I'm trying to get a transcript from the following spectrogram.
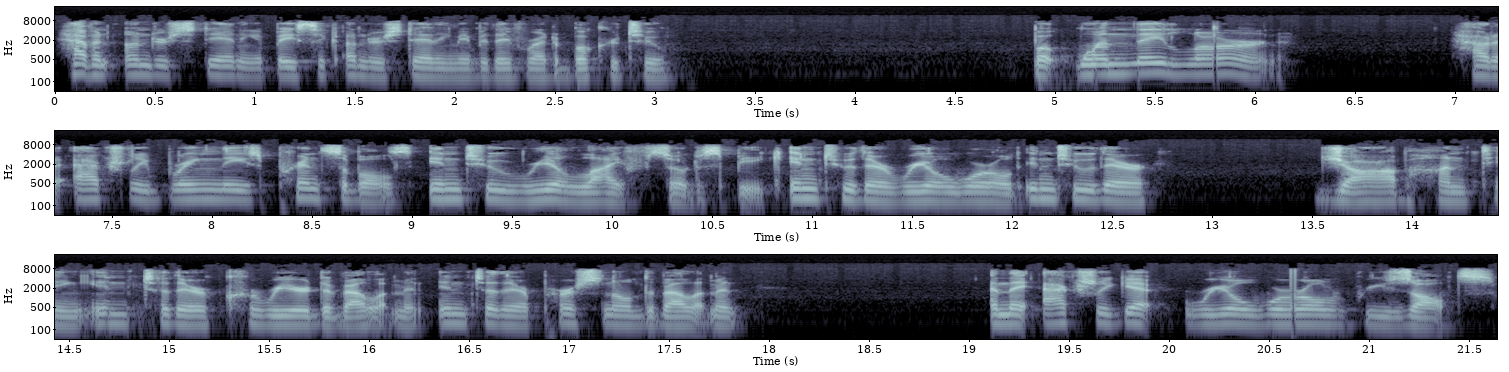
have an understanding, a basic understanding. Maybe they've read a book or two but when they learn how to actually bring these principles into real life, so to speak, into their real world, into their job hunting, into their career development, into their personal development, and they actually get real world results.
